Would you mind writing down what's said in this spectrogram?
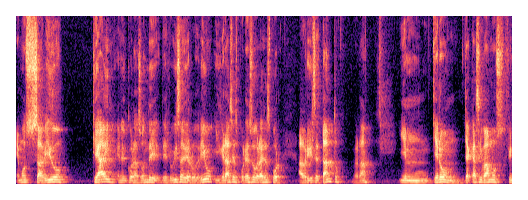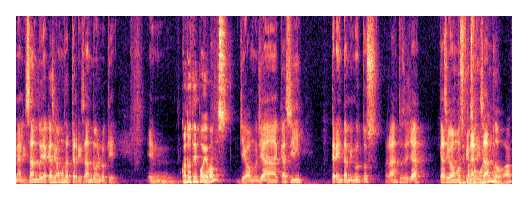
hemos sabido qué hay en el corazón de, de Luisa y de Rodrigo y gracias por eso, gracias por abrirse tanto, ¿verdad? Y mm, quiero, ya casi vamos finalizando, ya casi vamos aterrizando en lo que en, ¿Cuánto tiempo llevamos? llevamos ya casi 30 minutos, ¿verdad? Entonces ya casi vamos Se pasó finalizando. volando, ¿ah?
